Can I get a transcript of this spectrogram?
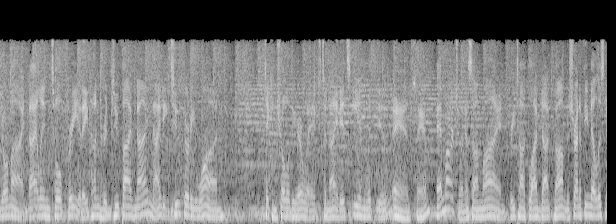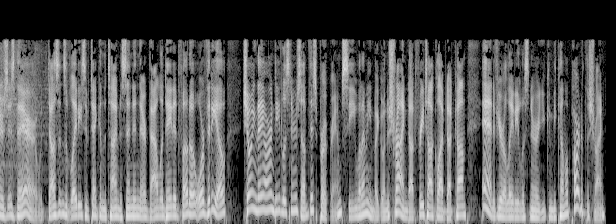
your mind. Dial in toll free at 800 259 9231. Take control of the airwaves tonight. It's Ian with you. And Sam. And Mark. Join us online. FreeTalkLive.com. The Shrine of Female Listeners is there with dozens of ladies who've taken the time to send in their validated photo or video showing they are indeed listeners of this program. See what I mean by going to shrine.freetalklive.com. And if you're a lady listener, you can become a part of the Shrine.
